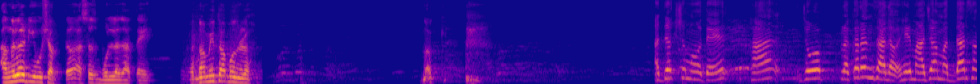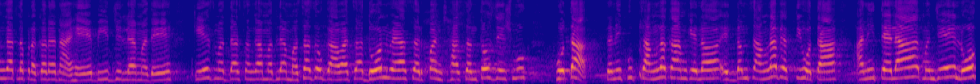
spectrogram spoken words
अंगलट येऊ शकतं असंच बोललं जात आहे नमिता नक्की. अध्यक्ष महोदय हा जो प्रकरण झालं हे माझ्या मतदारसंघातलं प्रकरण आहे. बीड जिल्ह्यामध्ये केज मतदारसंघामधल्या मसाजोग गावाचा दोन वेळा सरपंच हा संतोष देशमुख होता. त्यांनी खूप चांगलं काम केलं एकदम चांगला व्यक्ती होता आणि त्याला म्हणजे लोक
